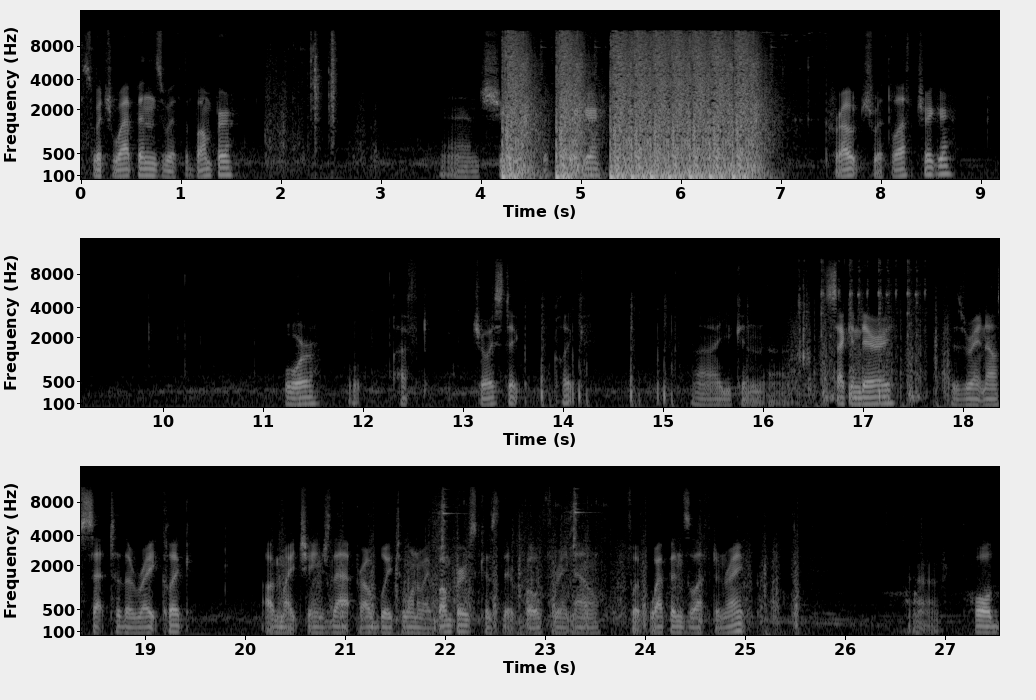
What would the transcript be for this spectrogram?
switch weapons with the bumper, and shoot with the trigger, crouch with left trigger, or left joystick click. Uh, you can uh, secondary is right now set to the right click. I might change that probably to one of my bumpers because they're both right now flip weapons left and right. Uh, hold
